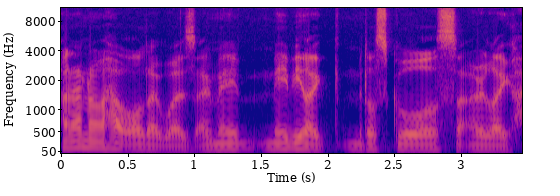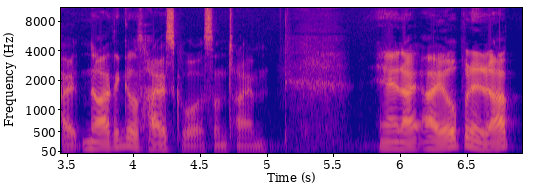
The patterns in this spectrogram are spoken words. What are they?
I don't know how old I was. I may maybe like middle school or like high. No, I think it was high school at some time. And I, I opened it up,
